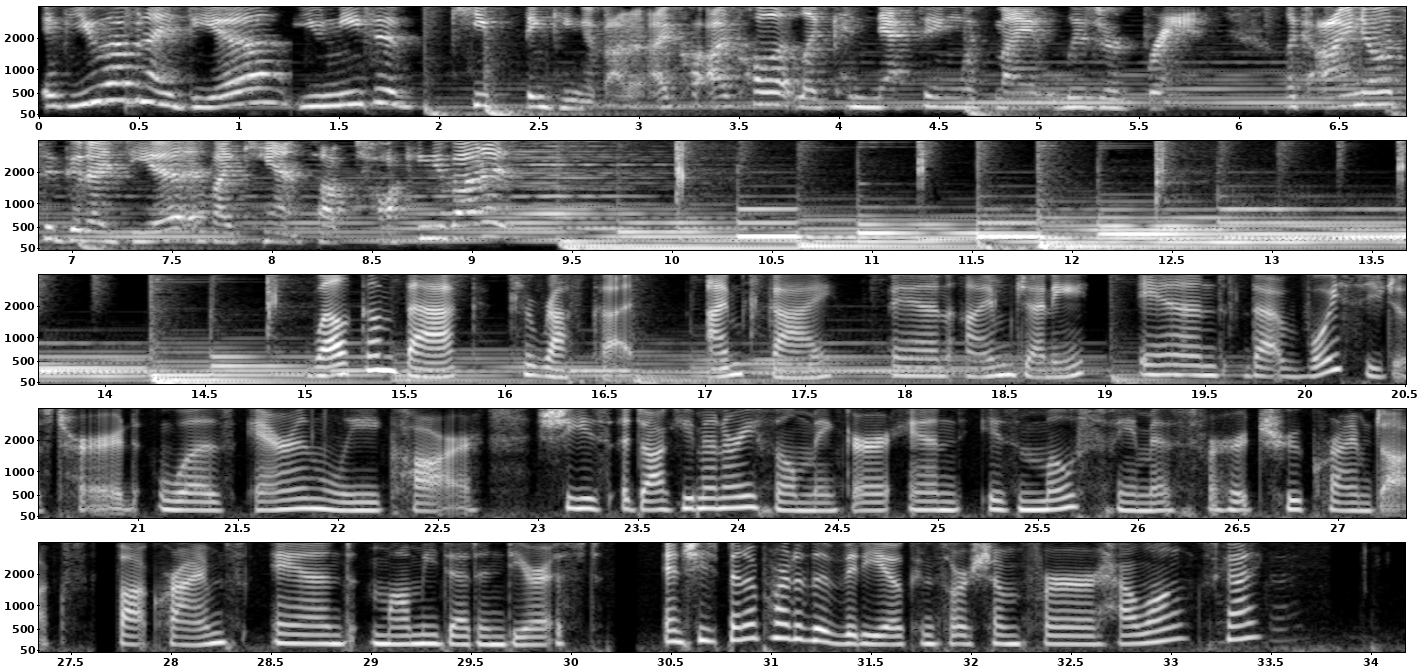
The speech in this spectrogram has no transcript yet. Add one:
if you have an idea, you need to keep thinking about it. I, ca- I call it like connecting with my lizard brain. Like, I know it's a good idea if I can't stop talking about it. Welcome back to Rough Cut. I'm Sky. And I'm Jenny. And that voice you just heard was Erin Lee Carr. She's a documentary filmmaker and is most famous for her true crime docs, Thought Crimes and Mommy Dead and Dearest. And she's been a part of the video consortium for how long, Sky?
